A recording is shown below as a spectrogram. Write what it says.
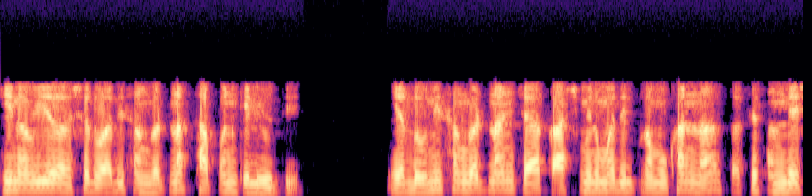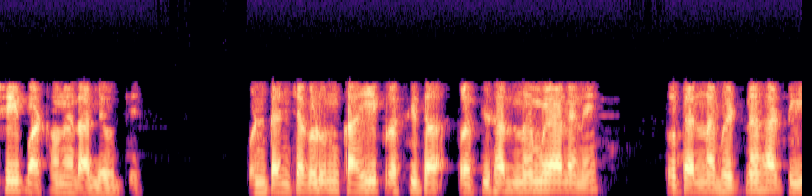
ही नवी दहशतवादी संघटना स्थापन केली होती. या दोन्ही संघटनांच्या काश्मीरमधील प्रमुखांना तसे संदेशही पाठवण्यात आले होते. पण त्यांच्याकडून काही प्रतिसाद न मिळाल्याने तो त्यांना भेटण्यासाठी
